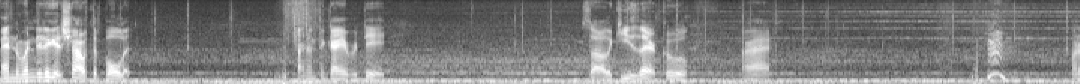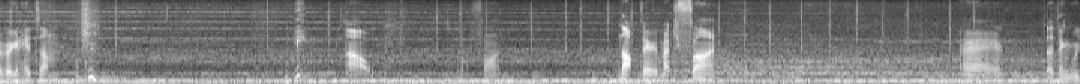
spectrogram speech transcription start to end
And when did I get shot with the bullet? I don't think I ever did. So the key's there, cool. Alright. Hmm. Wonder if I can hit something. Ow. No fun. Not very much fun. Alright. I think we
